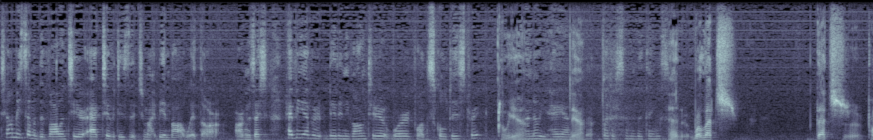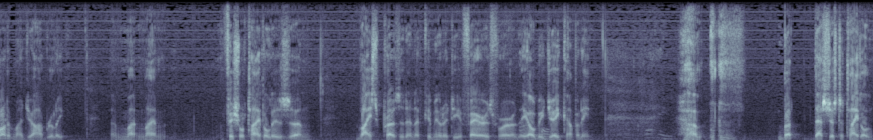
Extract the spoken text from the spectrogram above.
tell me some of the volunteer activities that you might be involved with or organizations. Have you ever did any volunteer work for the school district? Oh yeah. I know you have. Yeah. What are some of the things? And well, that's that's uh, part of my job, really. Uh, my, my official title is um, Vice President of Community Affairs for the LBJ Company. Um, but that's just a title.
